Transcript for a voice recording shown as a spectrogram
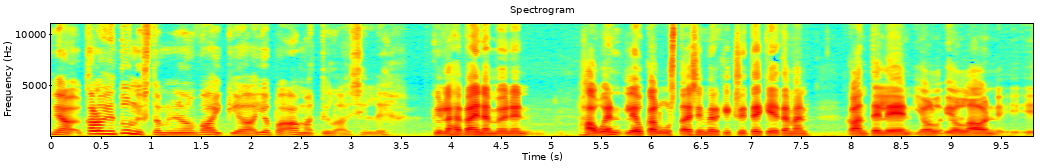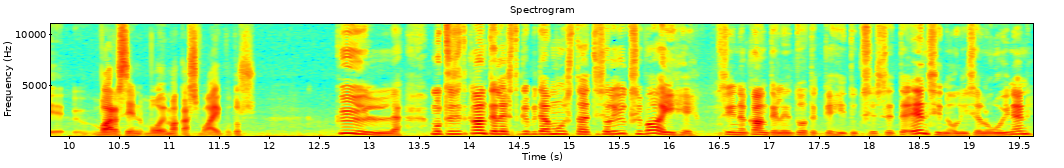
ja kalojen tunnistaminen on vaikeaa jopa ammattilaisille. Kyllähän Väinämöinen hauen leukaluusta esimerkiksi tekee tämän kanteleen, jolla on varsin voimakas vaikutus. Kyllä, mutta sitten kanteleestakin pitää muistaa, että se oli yksi vaihe siinä kanteleen tuotekehityksessä. Että ensin oli se luinen,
